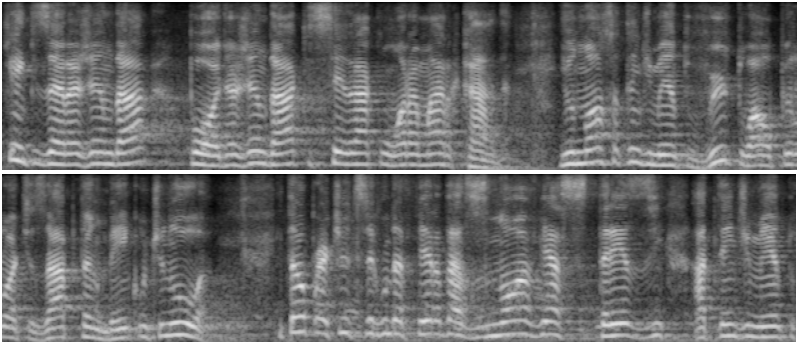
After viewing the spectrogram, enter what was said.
Quem quiser agendar, pode agendar, que será com hora marcada. E o nosso atendimento virtual pelo WhatsApp também continua. Então, a partir de segunda-feira, das 9 às 13, atendimento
